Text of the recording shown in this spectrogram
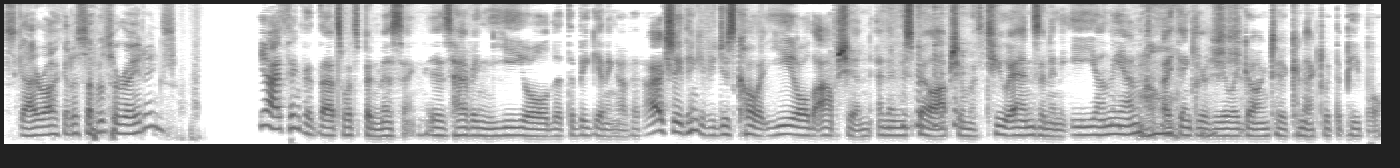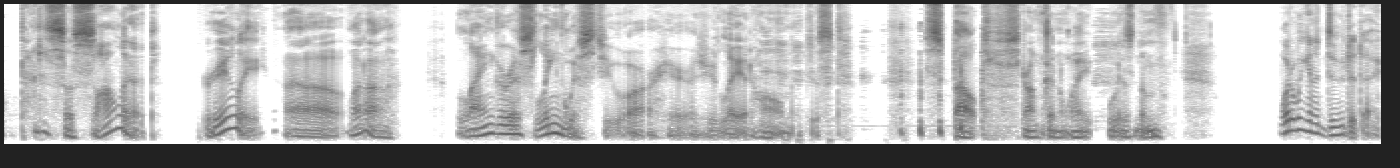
skyrocket us up to ratings? Yeah, I think that that's what's been missing is having ye old at the beginning of it. I actually think if you just call it ye old option and then you spell option with two N's and an E on the end, Oh, I think you're really going to connect with the people. That is so solid. Really. Uh, what a languorous linguist you are here as you lay at home and just spout drunken white wisdom. What are we going to do today?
